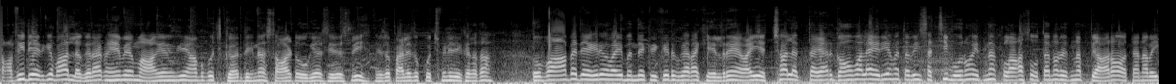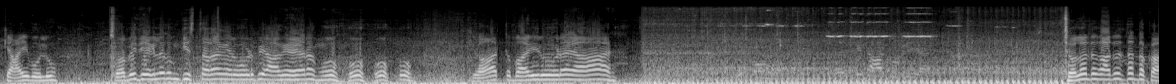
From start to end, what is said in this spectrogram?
काफ़ी देर के बाद लग रहा है कहीं पे हम आ गए क्योंकि यहाँ पे कुछ घर दिखना स्टार्ट हो गया सीरियसली नहीं तो पहले तो कुछ भी नहीं दिख रहा था। तो वहाँ पे देख रहे हो भाई, बंदे क्रिकेट वगैरह खेल रहे हैं। भाई अच्छा लगता है यार, गाँव वाला एरिया में तभी सच्ची बोल रहा हूँ, इतना क्लास होता है ना और इतना प्यारा होता है ना भाई, क्या ही बोलूँ। तो अभी देख लो तुम किस तरह के रोड पे आ गए यार हम। ओ, हो हो हो। क्या तबाही रोड है यार। चलो लगा दो इतना धक्का।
